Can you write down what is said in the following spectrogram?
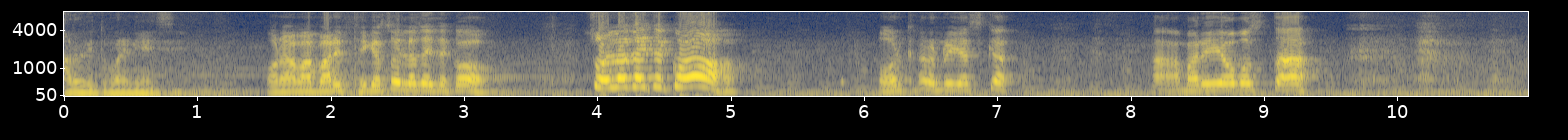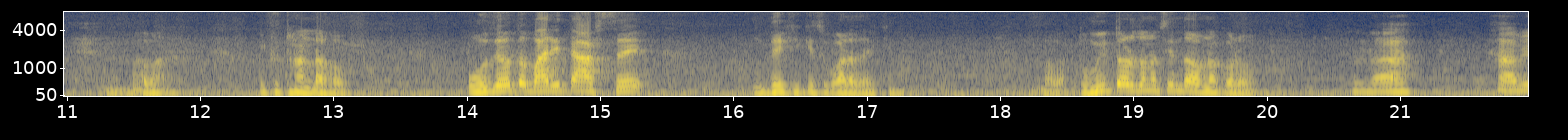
আরও এই তোমার নিয়ে আইছি। ওরা আমার বাড়ির থেকে চলে যাইতে ক? চলে যাইতে ক? ওর কারণে আজকে আমার এই অবস্থা। বাবা একটু ঠান্ডা হোক ও যেহেতু বাড়িতে আসছে দেখি কিছু করা যায় কিনা। বাবা তুমি তো ওর জন্য চিন্তা ভাবনা করো। না আমি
